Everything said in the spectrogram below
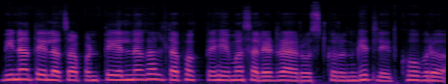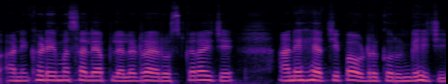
बिना तेलाचं आपण तेल न घालता फक्त हे मसाले ड्राय रोस्ट करून घेतलेत खोबरं आणि खडे मसाले आपल्याला ड्राय रोस्ट करायचे आणि ह्याची पावडर करून घ्यायची.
